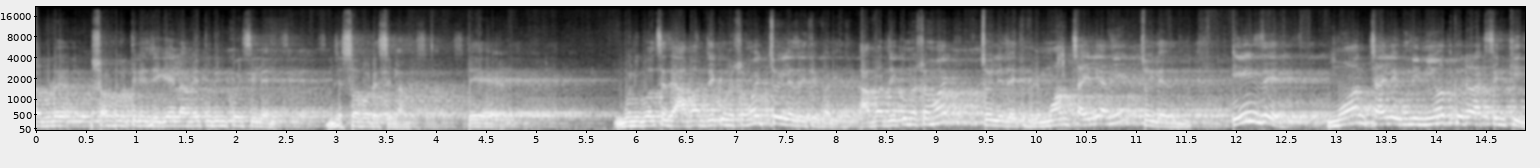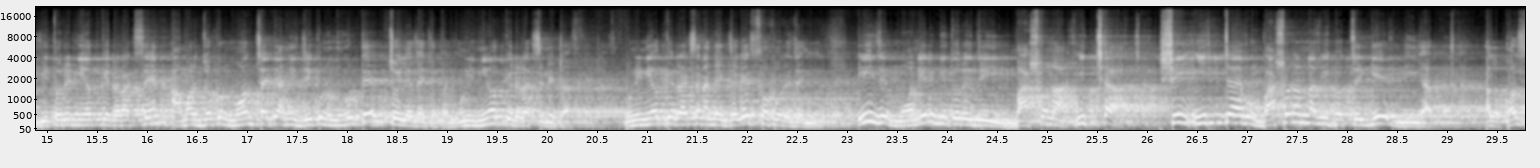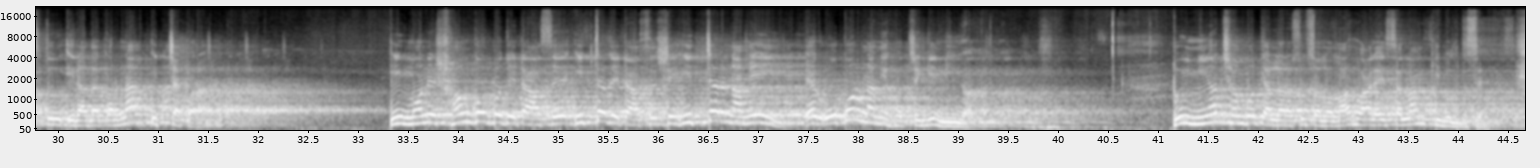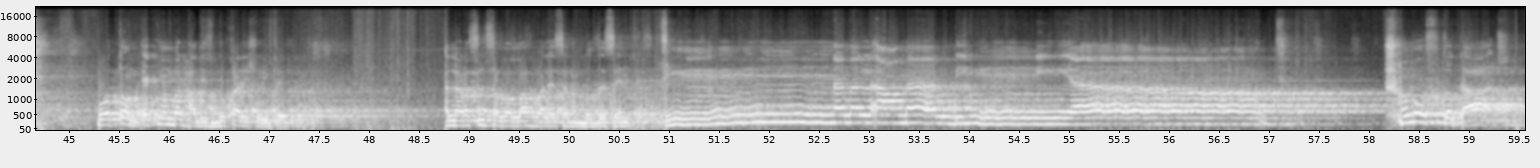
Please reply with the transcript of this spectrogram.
তারপরে সভাপতিকে জিজ্ঞাইলাম এতদিন কইছিলেন যে শহরে ছিলাম। উনি বলছে যে আবার যে কোনো সময় চলে যাইতে পারি, আবার যে কোনো সময় চলে যাইতে পারি। মন চাইলে আমি চলে যাব। এই যে মন চাইলে উনি নিয়ত করে রাখছেন কি? ভিতরে নিয়ত করে রাখছেন, আমার যখন মন চাইবে আমি যে কোনো মুহূর্তে চলে যাইতে পারি। উনি নিয়ত করে রাখছেন এটা। উনি নিয়ত করে রাখছেন, আমি এক জায়গায় সফরে যাইনি। এই যে মনের ভিতরে যেই বাসনা, ইচ্ছা, সেই ইচ্ছা এবং বাসনার নামই হচ্ছে গিয়ে নিয়াত। আল কস্তু ইরাদা করনা ইচ্ছা করা। এই মনের সংকল্প যেটা আছে, ইচ্ছা যেটা আছে, সেই ইচ্ছার নামেই এর ওপর নামই হচ্ছে কি নিয়ত। তুই নিয়ত সম্পর্কে আল্লাহ রাসুল সাল্লাহ আলাইসাল্লাম কি বলতেছেন? প্রথম, এক নম্বর হাদিস, বুখারি শরীফের। আল্লাহ রাসুল সাল্লাহ আলাইসাল্লাম বলতেছেন সমস্ত কাজ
